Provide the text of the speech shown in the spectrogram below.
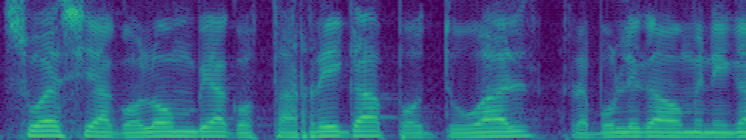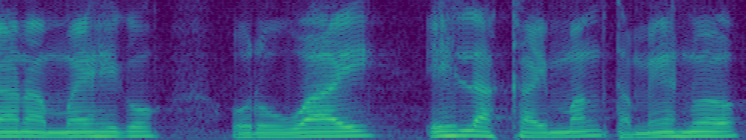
Suecia, Colombia, Costa Rica, Portugal, República Dominicana, México, Uruguay, Islas Caimán, también es nuevo,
